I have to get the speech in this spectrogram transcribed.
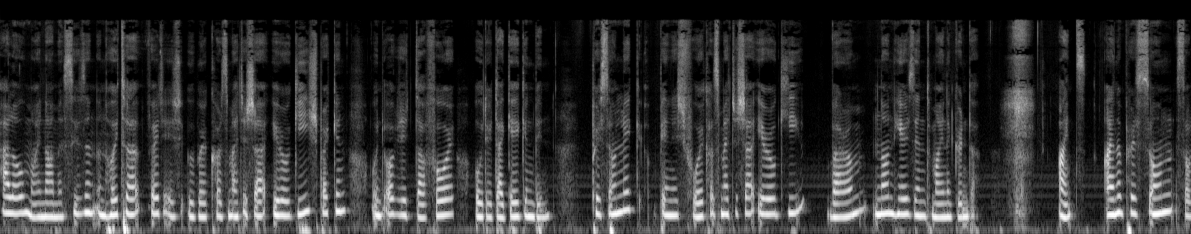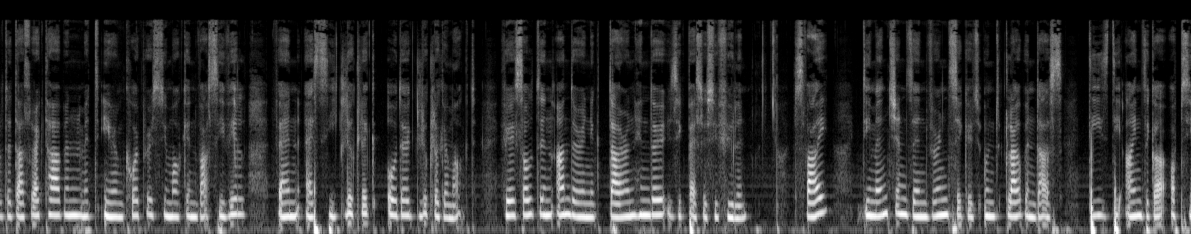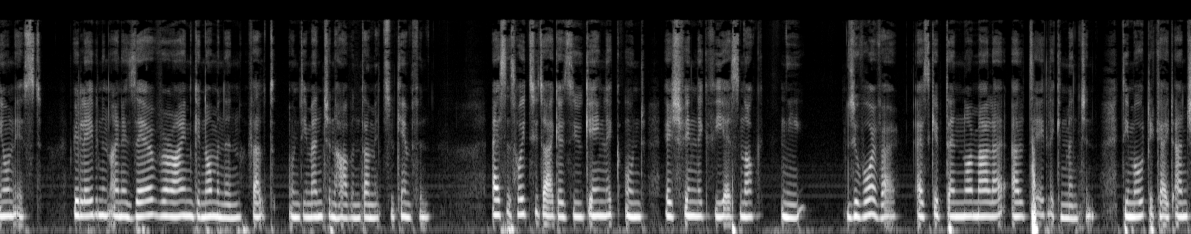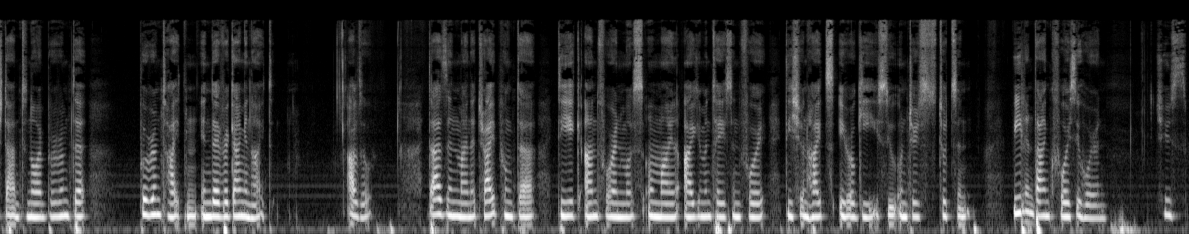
Hallo, mein Name ist Susan und heute werde ich über kosmetische Chirurgie sprechen und ob ich davor oder dagegen bin. Persönlich bin ich für kosmetische Chirurgie. Warum? Nun, hier sind meine Gründe. 1. Eine Person sollte das Recht haben, mit ihrem Körper zu machen, was sie will, wenn es sie glücklich oder glücklicher macht. Wir sollten andere nicht daran hindern, sich besser zu fühlen. 2. Die Menschen sind verunsichert und glauben, dass dies die einzige Option ist. Wir leben in einer sehr genommenen Welt und die Menschen haben damit zu kämpfen. Es ist heutzutage so gähnlich und erschwinglich, wie es noch nie zuvor war. Es gibt den normalen, alltäglichen Menschen die Möglichkeit anstatt nur berühmte Berühmtheiten in der Vergangenheit. Also, da sind meine drei Punkte, die ich anführen muss, um meine Argumentation für die Schönheitschirurgie zu unterstützen. Vielen Dank fürs Zuhören. Tschüss.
